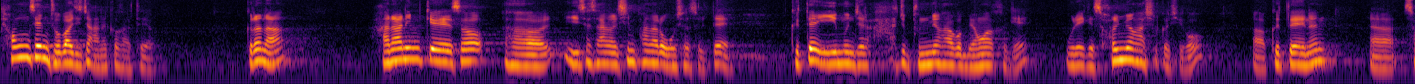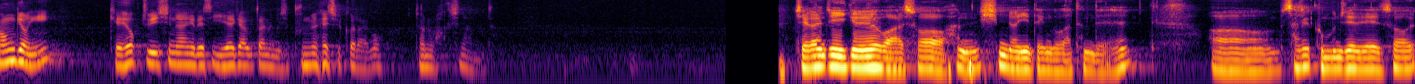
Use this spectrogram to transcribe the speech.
평생 좁아지지 않을 것 같아요. 그러나 하나님께서 어, 이 세상을 심판하러 오셨을 때 그때 이 문제를 아주 분명하고 명확하게 우리에게 설명하실 것이고 어, 그때는 어, 성경이 개혁주의 신앙에 대해서 이야기하고 있다는 것이 분명해질 거라고 저는 확신합니다. 제가 이제 이 교회에 와서 한 10년이 된 것 같은데 어, 사실 그 문제에 대해서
